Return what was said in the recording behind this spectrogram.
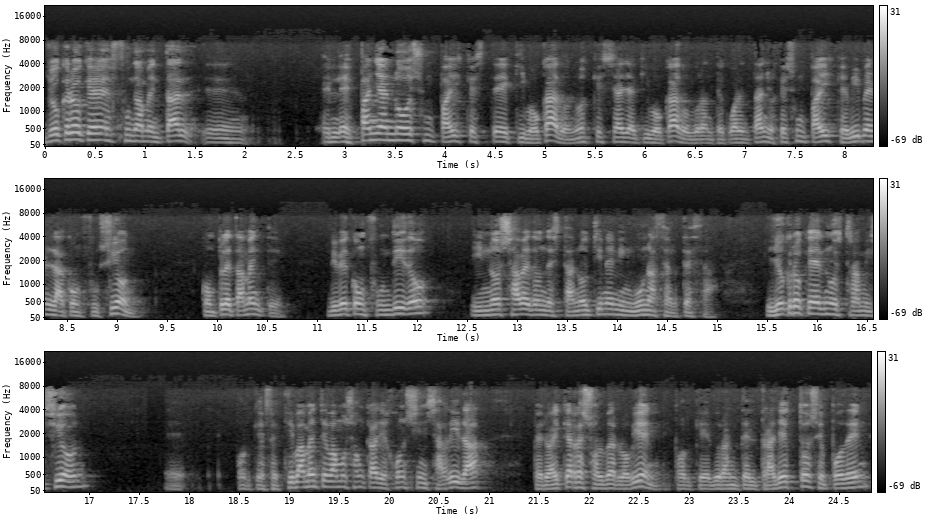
yo creo que es fundamental. Eh, en España no es un país que esté equivocado, no es que se haya equivocado durante 40 años, que es un país que vive en la confusión completamente. Vive confundido y no sabe dónde está, no tiene ninguna certeza. Y yo creo que es nuestra misión, eh, porque efectivamente vamos a un callejón sin salida, pero hay que resolverlo bien, porque durante el trayecto se pueden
